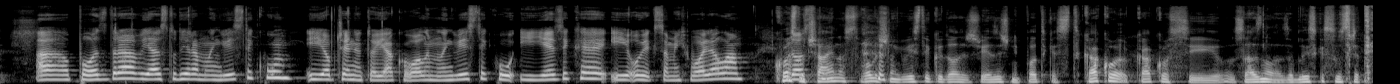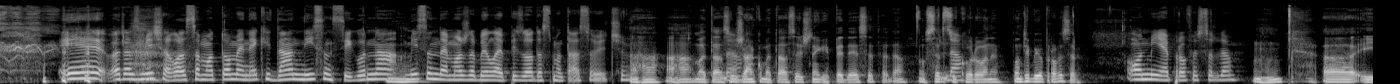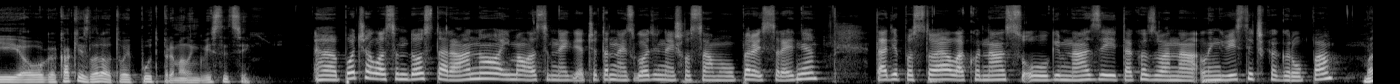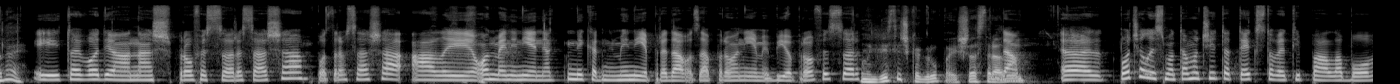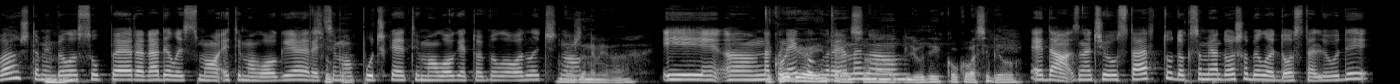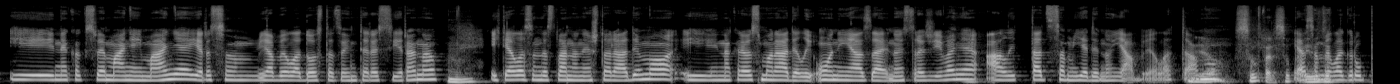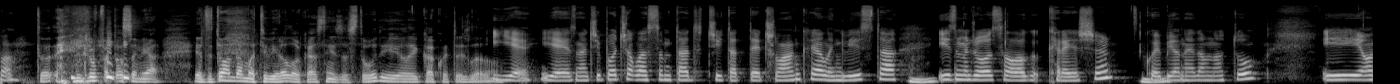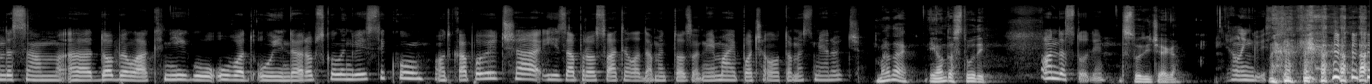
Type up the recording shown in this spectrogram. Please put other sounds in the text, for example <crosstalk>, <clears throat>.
pozdrav, ja studiram lingvistiku i općenito jako volim lingvistiku i jezike i uvijek sam ih voljela. Koja slučajnost, voliš lingvistiku i dolaziš u jezični podcast. Kako, kako si saznala za bliske susrete? <laughs> e, razmišljala sam o tome neki dan, nisam sigurna. Mislim da je možda bila epizoda s Matasovićem. Aha, aha, Matasović, Žanko Matasović, nekih 50. da, u srcu da. korone. On ti je bio profesor? On mi je profesor, da. Uh-huh. I ovoga, kako je izgledao tvoj put prema lingvistici? Uh, počela sam dosta rano, imala sam negdje 14 godina, išla sam u prvi srednje. Tad je postojala kod nas u gimnaziji takozvana lingvistička grupa. Ma daj. I to je vodio naš profesor Saša, pozdrav Saša, ali on meni nije, nikad mi nije predavao zapravo, nije mi bio profesor. Lingvistička grupa i šta ste radili? Da. E, počeli smo tamo čitati tekstove tipa Labova, što mi je bilo mhm. super. Radili smo etimologije, recimo pučke etimologije, to je bilo odlično. Možda zanimljivo, i um, nakon I nekog vremena... Ono, ljudi, koliko vas je bilo? E da, znači u startu dok sam ja došla bilo je dosta ljudi i nekak sve manje i manje jer sam ja bila dosta zainteresirana mhm. i htjela sam da stvarno nešto radimo i na kraju smo radili on i ja zajedno istraživanje, ali tad sam jedino ja bila tamo. Ja, super, super. Ja sam bila grupa. To, <laughs> grupa, to sam ja. Je te to onda motiviralo kasnije za studij ili kako je to izgledalo? Je, je. Znači počela sam tad čitati te članke, lingvista, mm između ostalog Kreše, koji je mhm. bio nedavno tu. I onda sam uh, dobila knjigu Uvod u indoeuropsku lingvistiku od Kapovića i zapravo shvatila da me to zanima i počela o tome smjerujući. Ma daj, i onda studij? Onda studij. Studij čega? Lingvistika.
